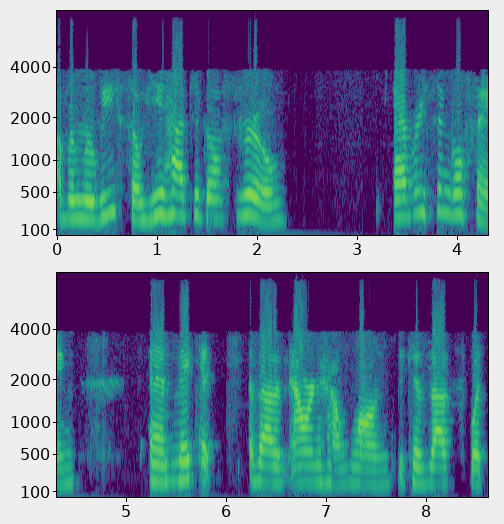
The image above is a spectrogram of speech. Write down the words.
of a movie, so he had to go through every single thing and make it about an hour and a half long because that's what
